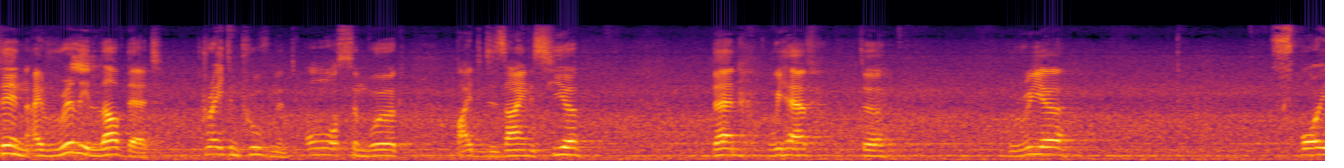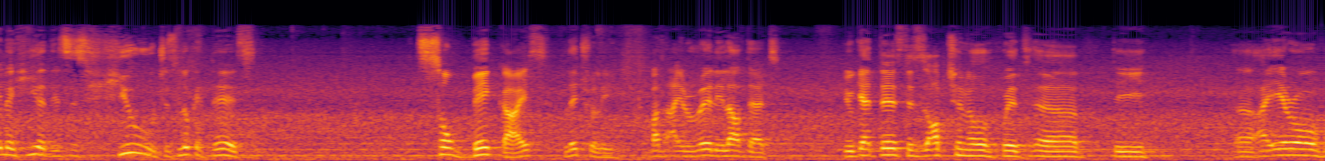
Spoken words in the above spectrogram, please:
thin. I really love that. Great improvement, awesome work by the designers here. Then we have the rear spoiler here. This is huge. Just look at this. It's so big, guys, literally. But I really love that. You get this. This is optional with uh, the uh, Aero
